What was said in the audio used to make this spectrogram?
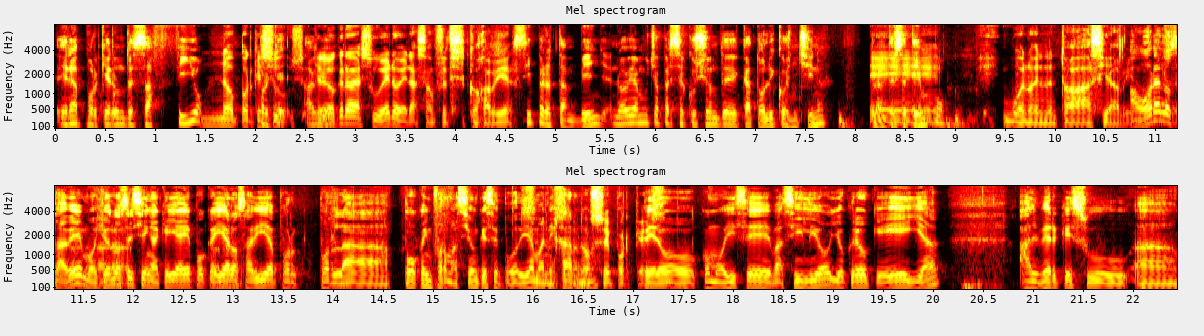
¿Era porque era un desafío? No, porque, su, creo que su héroe era San Francisco Javier. Sí, pero también no había mucha persecución de católicos en China durante ese eh, tiempo. Bueno, en toda Asia. Había, Ahora lo sabemos. Yo no sé si en aquella época ella lo sabía por, por la poca información que se podía manejar. No, sé por qué. Pero como dice Basilio, yo creo que ella, al ver que su... Ah,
